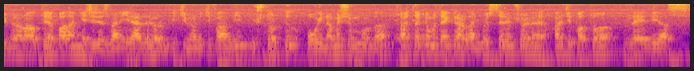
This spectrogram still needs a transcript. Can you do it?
2016'ya falan geçeceğiz. Ben ilerliyorum. 2012 falan değil. 3-4 yıl oynamışım burada. Ta- takımı tekrardan göstereyim. Şöyle Hacı Pato, R. Diaz,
